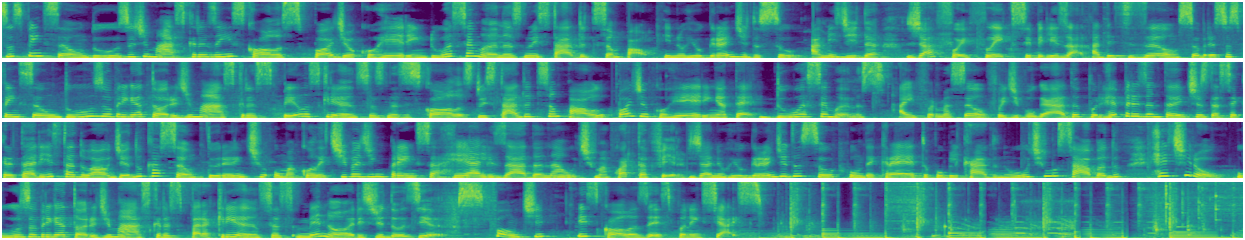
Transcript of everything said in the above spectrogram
Suspensão do uso de máscaras em escolas pode ocorrer em duas semanas no estado de São Paulo e no Rio Grande do Sul a medida já foi flexibilizada. A decisão sobre a suspensão do uso obrigatório de máscaras pelas crianças nas escolas do estado de São Paulo pode ocorrer em até duas semanas. A informação foi divulgada por representantes da Secretaria Estadual de Educação durante uma coletiva de imprensa realizada realizada na última quarta-feira. Já no Rio Grande do Sul, um decreto publicado no último sábado retirou o uso obrigatório de máscaras para crianças menores de 12 anos. Fonte: Escolas Exponenciais.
